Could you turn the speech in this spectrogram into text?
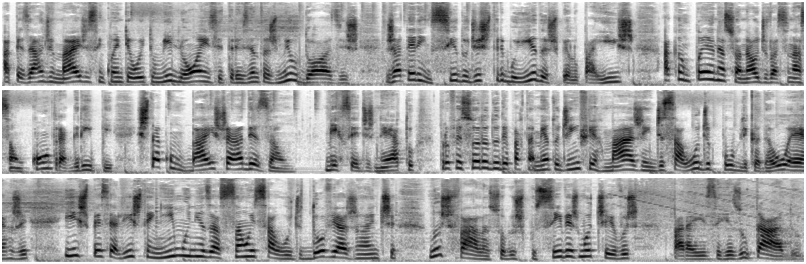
apesar de mais de 58 milhões e 300 mil doses já terem sido distribuídas pelo país, a campanha nacional de vacinação contra a gripe está com baixa adesão. Mercedes Neto, professora do Departamento de Enfermagem de Saúde Pública da UERJ e especialista em imunização e saúde do viajante, nos fala sobre os possíveis motivos para esse resultado.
